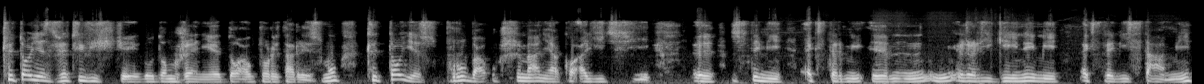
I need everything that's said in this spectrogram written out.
czy to jest rzeczywiście jego dążenie do autorytaryzmu, czy to jest próba utrzymania koalicji z tymi ekstremi- religijnymi ekstremistami,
